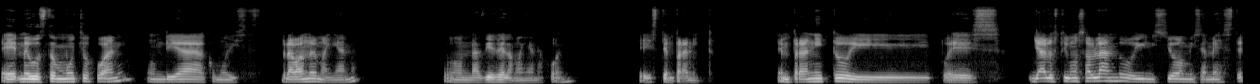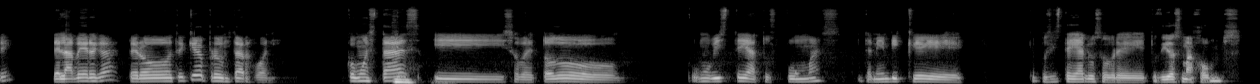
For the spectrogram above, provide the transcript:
Eh, me gustó mucho, Juan, un día, como dices, grabando de mañana, son las 10 de la mañana, Juan, es tempranito tempranito y pues ya lo estuvimos hablando, hoy inició mi semestre de la verga, pero te quiero preguntar, Juani, ¿cómo estás? Y sobre todo, ¿cómo viste a tus Pumas? Y también vi que, que pusiste ahí algo sobre tu dios Mahomes.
